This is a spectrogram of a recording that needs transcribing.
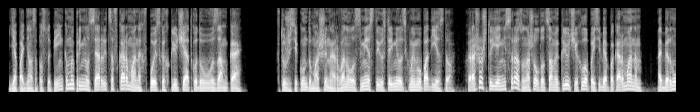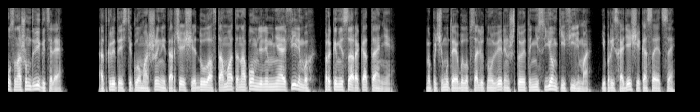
Я поднялся по ступенькам и принялся рыться в карманах в поисках ключа от кодового замка. В ту же секунду машина рванула с места и устремилась к моему подъезду. Хорошо, что я не сразу нашел тот самый ключ и, хлопая себя по карманам, обернулся на шум двигателя. Открытое стекло машины и торчащее дуло автомата напомнили мне о фильмах про комиссара Катани. Но почему-то я был абсолютно уверен, что это не съемки фильма, и происходящее касается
